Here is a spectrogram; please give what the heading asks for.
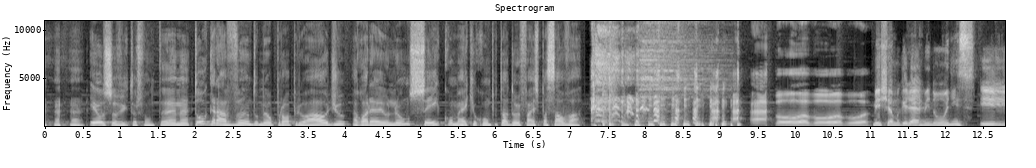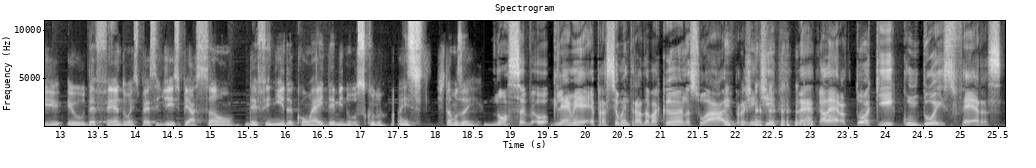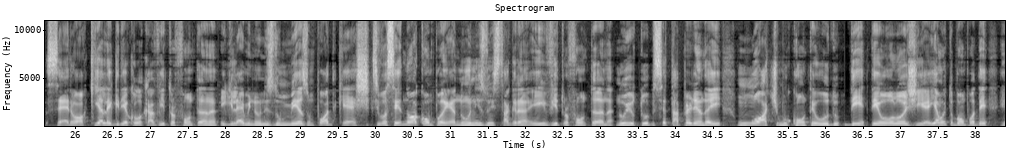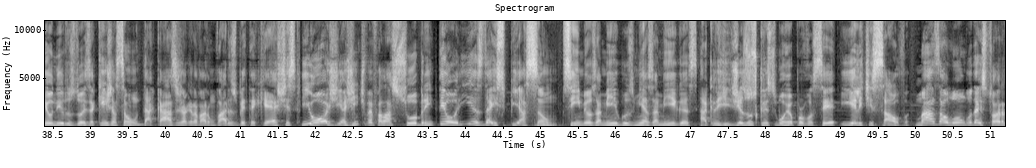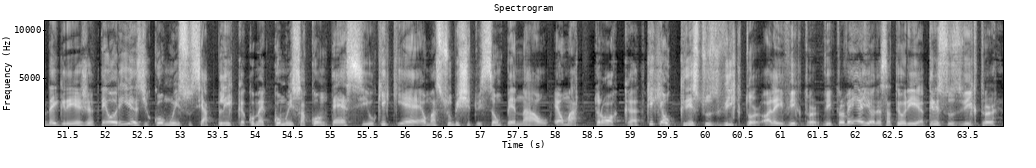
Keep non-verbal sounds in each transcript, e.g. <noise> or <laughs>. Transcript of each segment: <laughs> eu sou Victor Fontana, tô gravando o meu próprio áudio. Agora eu não sei como é que o computador faz para salvar. <laughs> <laughs> boa, boa, boa. Me chamo Guilherme Nunes e eu defendo uma espécie de expiação definida com E e D minúsculo. Mas estamos aí. Nossa, ô, Guilherme, é para ser uma entrada bacana, suave, pra gente, <laughs> né? Galera, tô aqui com dois feras. Sério, ó, que alegria colocar Vitor Fontana e Guilherme Nunes no mesmo podcast. Se você não acompanha Nunes no Instagram e Vitor Fontana no YouTube, você tá perdendo aí um ótimo conteúdo de teologia. E é muito bom poder reunir os dois aqui, já são da casa, já gravaram vários BTcasts e hoje a gente vai falar sobre teorias da expiação. Sim, meus amigos, minhas amigas, acredite, Jesus Cristo morreu por você e ele te salva. Mas ao longo da história da igreja, teorias de como isso se aplica, como é como isso acontece, o que que é, é uma substituição penal, é uma troca. O que, é o Christus Victor? Olha aí, Victor. Victor vem aí, ó, dessa teoria. Christus Victor. <laughs>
